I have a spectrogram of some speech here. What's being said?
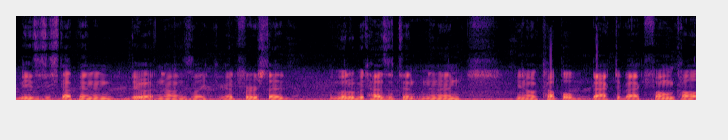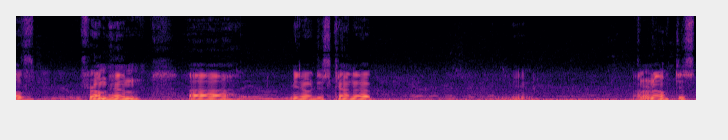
needs to step in and do it. And I was like, at first I a little bit hesitant, and then you know a couple back-to-back phone calls from him. Uh, you know, just kind of. You know, I don't know, just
